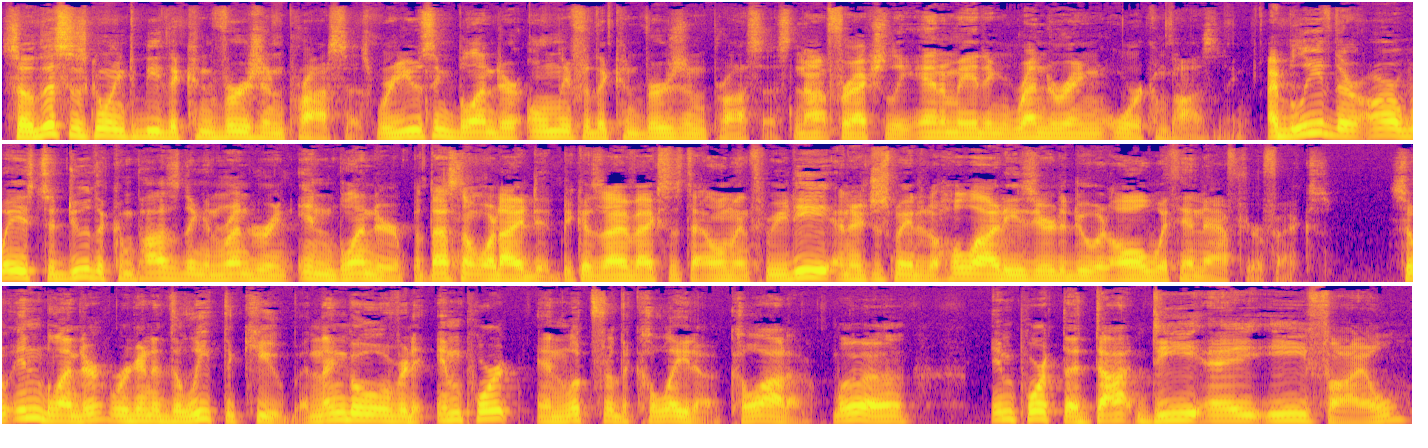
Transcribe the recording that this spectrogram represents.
So this is going to be the conversion process. We're using Blender only for the conversion process, not for actually animating, rendering, or compositing. I believe there are ways to do the compositing and rendering in Blender, but that's not what I did because I have access to Element 3D and it just made it a whole lot easier to do it all within After Effects. So in Blender, we're going to delete the cube and then go over to import and look for the collada, collada. Uh, import the .dae file,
